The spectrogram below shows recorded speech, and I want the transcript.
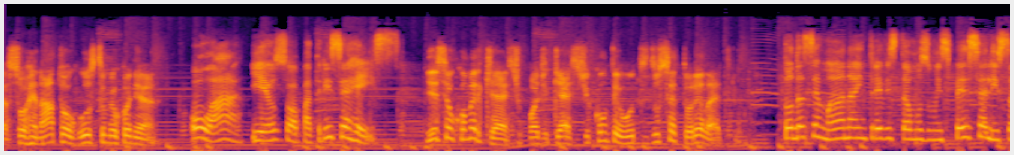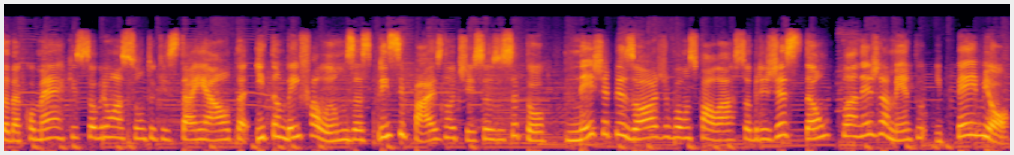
eu sou Renato Augusto Melconian. Olá, e eu sou a Patrícia Reis. E esse é o Comercast, o podcast de conteúdos do setor elétrico. Toda semana entrevistamos um especialista da Comerc sobre um assunto que está em alta e também falamos as principais notícias do setor. Neste episódio, vamos falar sobre gestão, planejamento e PMO.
